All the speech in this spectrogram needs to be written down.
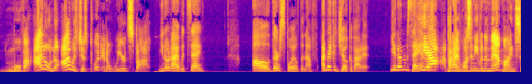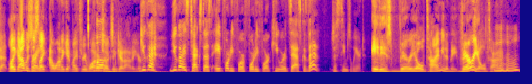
move out? I don't know. I was just put in a weird spot. you know what I would say? Oh, they're spoiled enough. I'd make a joke about it. You know what I'm saying? Yeah, but I wasn't even in that mindset. Like I was just Right. like, I want to get my three water Well, jugs and get out of here. You guys, you guys text us eight forty four forty four keyword sass because that just seems weird. it is very old timey to me. Very old time. Mm-hmm.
